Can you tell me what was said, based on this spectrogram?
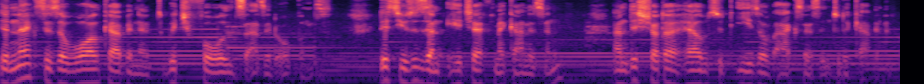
The next is a wall cabinet which folds as it opens. This uses an HF mechanism and this shutter helps with ease of access into the cabinet.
